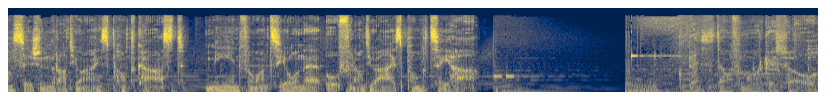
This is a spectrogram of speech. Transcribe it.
Das ist ein Radio 1 Podcast. Mehr Informationen auf radio1.ch. Best auf Morgenshow.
